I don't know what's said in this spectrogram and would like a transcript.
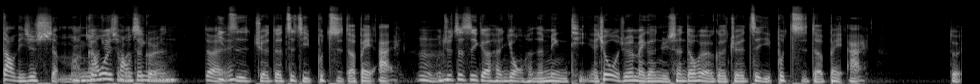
到底是什么，嗯、你要为什么这个人对一直觉得自己不值得被爱，嗯，我觉得这是一个很永恒的命题，也就我觉得每个女生都会有一个觉得自己不值得被爱，对。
